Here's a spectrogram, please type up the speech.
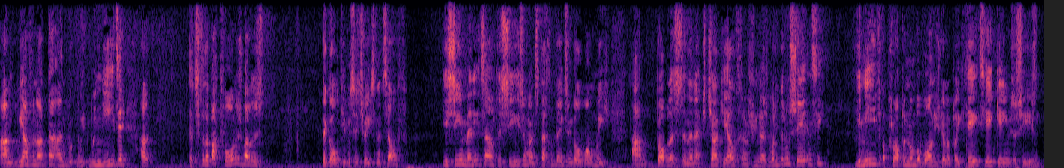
And we haven't had that, and we, we, we need it. And it's for the back four as well as the goalkeeper situation itself. You've seen many times this season when Stekelenburg's in goal one week and Robles is in the next, Jagielka and Funes Mori, they're uncertainty. You need a proper number one who's going to play 38 games a season.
